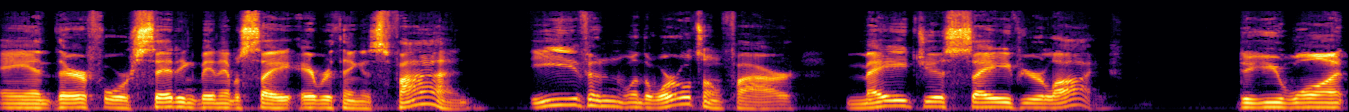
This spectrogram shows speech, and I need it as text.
and therefore setting being able to say everything is fine, even when the world's on fire may just save your life. Do you want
